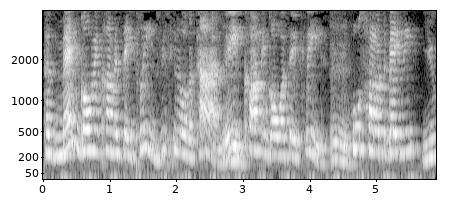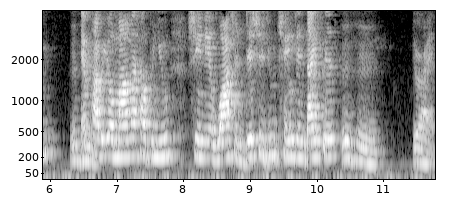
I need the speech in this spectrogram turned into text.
Because men go and come as they please. We've seen it all the time. They Mm-hmm. come and go as they please. Mhm. Who's home with the baby? You. Mm-hmm. And probably your mama helping you. She in there washing dishes, you changing diapers, Mm-hmm. Right.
